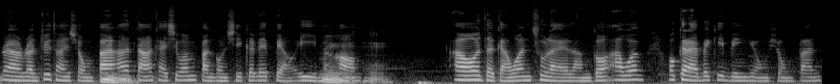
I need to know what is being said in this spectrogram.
软软剧团上班啊，打开始阮办公室搁咧表演嘛，哈。嗯。啊！我就甲阮厝内的人讲啊，我我过来要去民雄上班。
